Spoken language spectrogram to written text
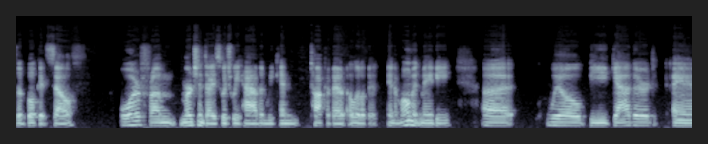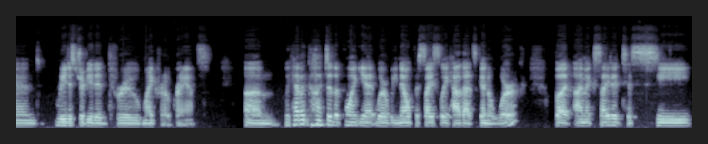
the book itself or from merchandise, which we have and we can talk about a little bit in a moment, maybe, uh, will be gathered and redistributed through micro grants. Um, we haven't got to the point yet where we know precisely how that's going to work, but I'm excited to see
